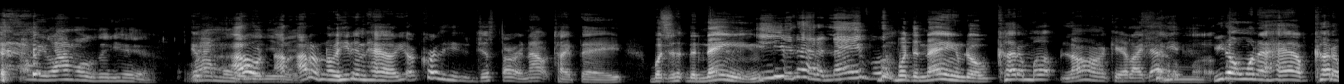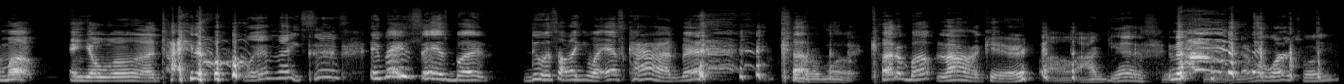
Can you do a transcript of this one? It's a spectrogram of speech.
How many llamas did he have? I don't, did he I, have? I don't know. He didn't have. Of course, he was just starting out type thing. But the, the name, He even had a name for him. but the name though, cut him up lawn care like that. Cut You, up. you don't want to have cut him up in your uh, title. Well, it makes sense. it makes sense, but do it sound like you were S con man. Cut cut, him up. cut him up lawn care. Oh, I guess. No. Whatever works for you.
